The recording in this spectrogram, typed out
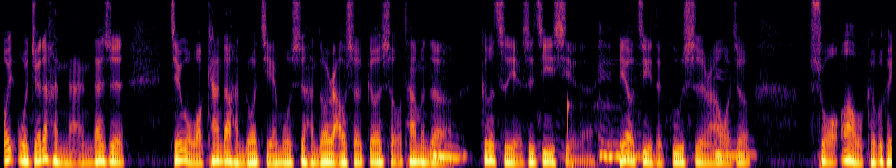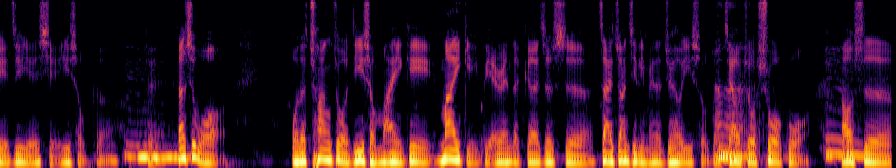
我我觉得很难，但是结果我看到很多节目是很多饶舌歌手，他们的嗯歌词也是自己写的，嗯也有自己的故事，然后我就说，哦，我可不可以自己也写一首歌？嗯对，但是我我的创作第一首卖给卖给别人的歌，就是在专辑里面的最后一首歌，嗯。叫做《说过》，嗯。然后是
